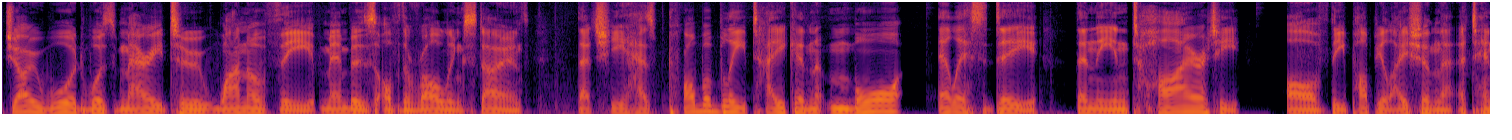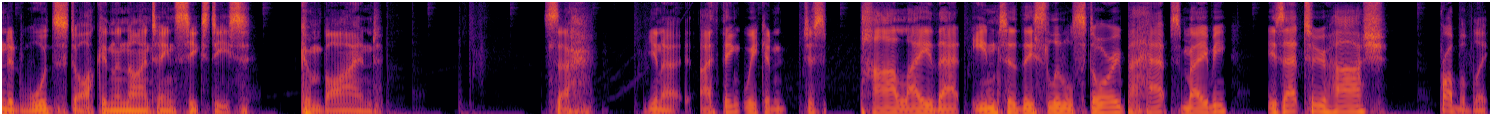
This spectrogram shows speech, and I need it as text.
Jo Wood was married to one of the members of the Rolling Stones, that she has probably taken more LSD than the entirety of the population that attended Woodstock in the 1960s combined. So, you know, I think we can just parlay that into this little story, perhaps, maybe. Is that too harsh? Probably.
